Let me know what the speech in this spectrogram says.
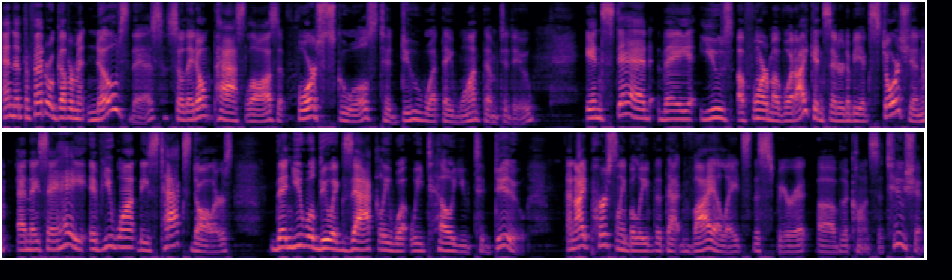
And that the federal government knows this, so they don't pass laws that force schools to do what they want them to do. Instead, they use a form of what I consider to be extortion, and they say, hey, if you want these tax dollars, then you will do exactly what we tell you to do. And I personally believe that that violates the spirit of the Constitution.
